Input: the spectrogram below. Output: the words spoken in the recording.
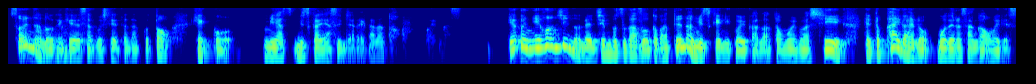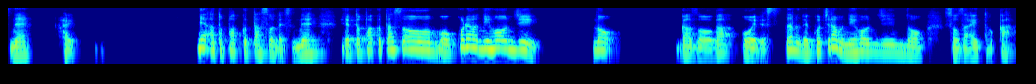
そういうので検索していただくと結構見やす見つかりやすいんじゃないかなと思います。逆に日本人のね、人物画像とかっていうのは見つけにくいかなと思いますし、えっと、海外のモデルさんが多いですね。はい。で、あとパクタソですね。えっと、パクタソも、これは日本人の画像が多いです。なので、こちらも日本人の素材とか、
